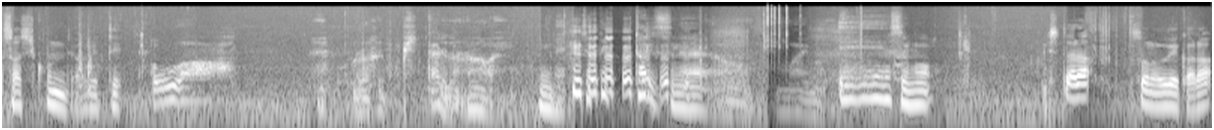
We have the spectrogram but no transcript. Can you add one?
差し込んであげて。うわこれはぴったりだなめっちゃぴったりですね。うまいも。んえー、すごいそしたらその上から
